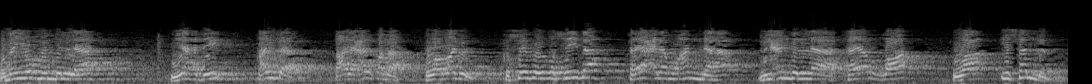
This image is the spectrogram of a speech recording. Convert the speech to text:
ومن يؤمن بالله يهدي قلبه. قال علقمة هو الرجل تصيبه المصيبة فيعلم أنها من عند الله فيرضى ويسلم.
